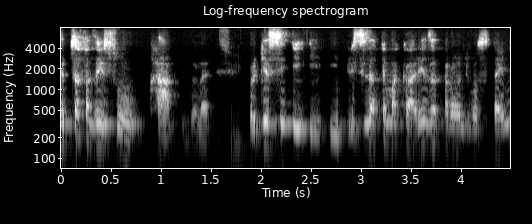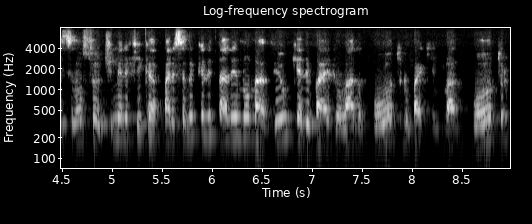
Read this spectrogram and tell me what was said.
você precisa fazer isso rápido, né? Sim. Porque se, e, e, precisa ter uma clareza para onde você está indo, senão o seu time ele fica parecendo que ele está ali no navio, que ele vai de um lado para o outro, vai aqui do lado para o outro,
